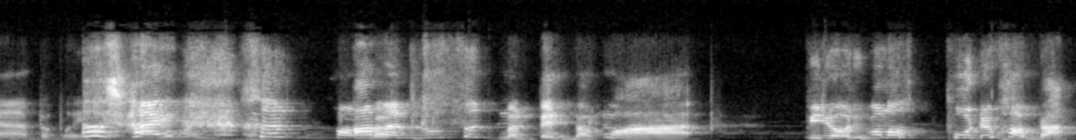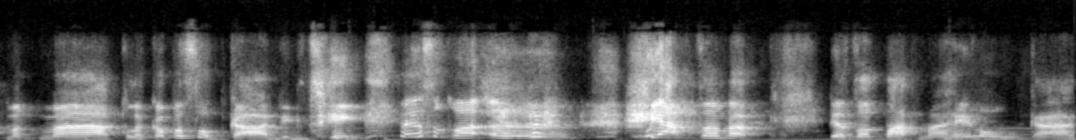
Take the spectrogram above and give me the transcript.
นะ แบบเอ้ยเออใช่ คือความตอนแบบนั้นรู้สึกมันเป็นแบบว่าวิดีโอที่พวกเราพูดด้วยความรักมาก ๆ แล้วก็ประสบการณ์จริงๆแล้วรู้สึกว่าเออ อยากจะแบบ เดี๋ยวจะตัดมาให้ลงกัน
